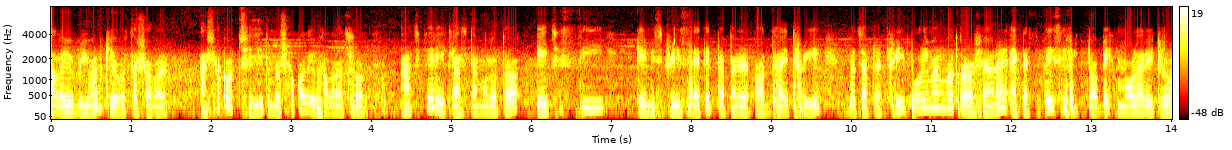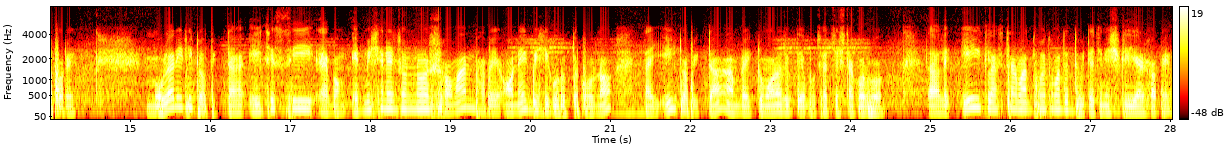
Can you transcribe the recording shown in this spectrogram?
Hello everyone, কী অবস্থা সবার? আশা করছি তোমরা সকলেই ভালো আছো। আজকের এই ক্লাসটা মূলত এইচএসসি কেমিস্ট্রি সেকেন্ড পেপারের অধ্যায় থ্রি বা চ্যাপ্টার থ্রি পরিমাণগত রসায়নের একটা স্পেসিফিক টপিক মোলারিটির উপরে। মোলারিটি টপিকটা এইচএসসি এবং এডমিশনের জন্য সমানভাবে অনেক বেশি গুরুত্বপূর্ণ, তাই এই টপিকটা আমরা একটু মনোযোগ দিয়ে বোঝার চেষ্টা করব। তাহলে এই ক্লাসটার মাধ্যমে তোমাদের দুইটা জিনিস ক্লিয়ার হবে।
